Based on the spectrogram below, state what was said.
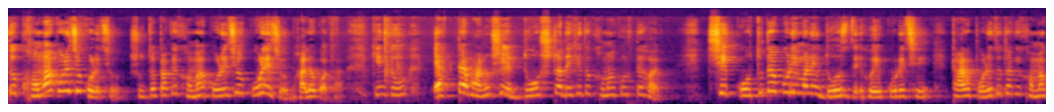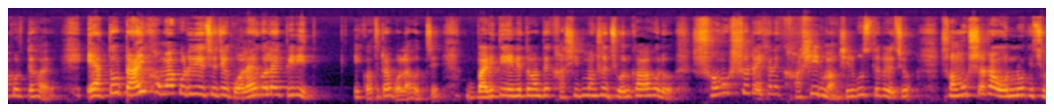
তো ক্ষমা করেছ করেছ। সুতোপাকে ক্ষমা করেছ করেছ, ভালো কথা। কিন্তু একটা মানুষের দোষটা দেখে তো ক্ষমা করতে হয়। সে কতটা পরিমাণে দোষ হয়ে করেছে, তারপরে তো তাকে ক্ষমা করতে হয়। এতটাই ক্ষমা করে দিয়েছে যে, গলায় গলায় পীড়িত। এই কথাটা বলা হচ্ছে। বাড়িতে এনে তোমাদের খাসির মাংস ঝোল খাওয়া হলো, সমস্যাটা এখানে খাসির মাংসের, বুঝতে পেরেছ? সমস্যাটা অন্য কিছু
